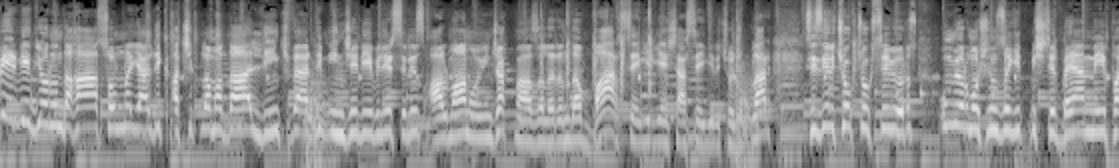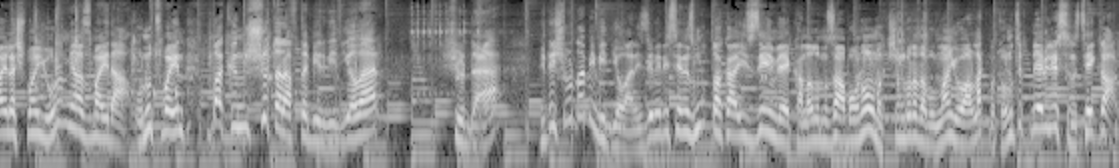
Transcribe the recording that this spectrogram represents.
Bir videonun daha sonuna geldik. Açıklamada link verdim inceleyebilirsiniz. Armağan oyuncak mağazalarında var sevgili gençler, sevgili çocuklar. Sizleri çok çok seviyoruz. Umuyorum hoşunuza gitmiştir. Beğenmeyi, paylaşmayı, yorum yazmayı da unutmayın. Bakın şu tarafta bir video var. Şurada. Bir de şurada bir video var. İzlemediyseniz mutlaka izleyin ve kanalımıza abone olmak için burada bulunan yuvarlak butonu tıklayabilirsiniz. Tekrar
